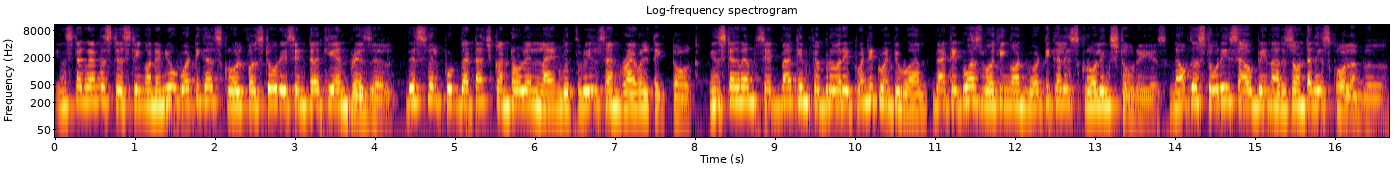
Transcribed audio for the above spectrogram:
Instagram is testing on a new vertical scroll for stories in Turkey and Brazil. This will put the touch control in line with Reels and rival TikTok. Instagram said back in February 2021 that it was working on vertically scrolling stories. Now the stories have been horizontally scrollable.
